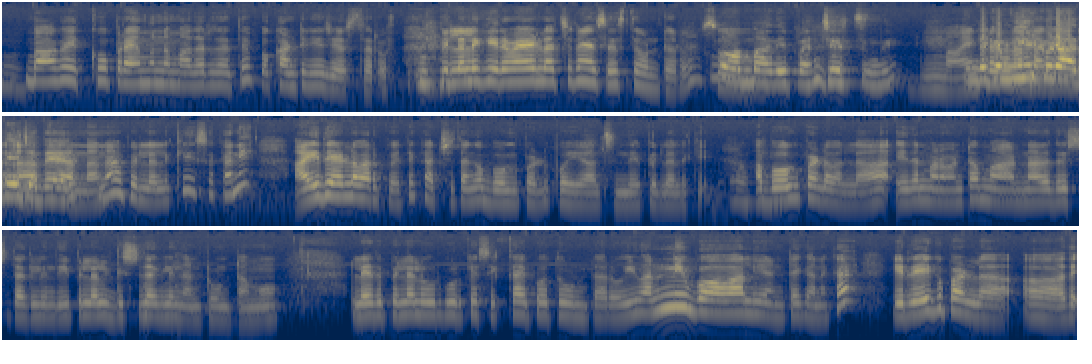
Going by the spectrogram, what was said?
బాగా ఎక్కువ ప్రేమ ఉన్న మదర్స్ అయితే కంటిన్యూ చేస్తారు. పిల్లలకి ఇరవై ఏళ్ళు వచ్చినా వేసేస్తూ ఉంటారు. సో అమ్మ అదే పని చేస్తుంది. అదే అదే అన్నానా పిల్లలకి? సో కానీ ఐదేళ్ళ వరకు అయితే ఖచ్చితంగా భోగిపళ్ళు పోయాల్సిందే పిల్లలకి. ఆ భోగిపళ్ళ వల్ల ఏదైనా మనం అంటాం మా నరదృష్టి తగిలింది పిల్లలకి దిష్టి తగిలింది అంటూ ఉంటాము. లేదు పిల్లలు ఊరికూరికే సిక్ అయిపోతూ ఉంటారు. ఇవన్నీ పోవాలి అంటే కనుక ఈ రేగుపళ్ళ అదే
